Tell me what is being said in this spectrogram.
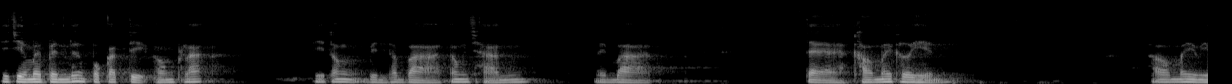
ที่จริงมันเป็นเรื่องปกติของพระ ที่ต้องบินทบาทต้องฉันในบาทแต่เขาไม่เคยเห็น เขาไม่มี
